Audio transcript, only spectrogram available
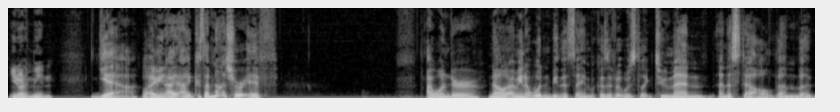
You know what I mean? Yeah, I mean, I because I'm not sure if I wonder. No, I mean, it wouldn't be the same because if it was like two men and Estelle, then the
